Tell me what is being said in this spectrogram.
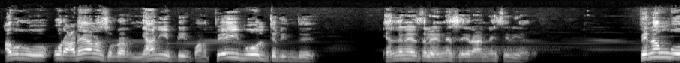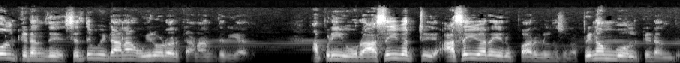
அவர் ஒரு அடையாளம் சொல்றாரு ஞானி எப்படி இருப்பான்? பேய் போல் தெரிந்து. எந்த நேரத்தில் என்ன செய்யறான்னே தெரியாது. பிணம் போல் கிடந்து செத்து போயிட்டானா உயிரோட இருக்கானான்னு தெரியாது. அப்படி ஒரு அசைவற்று அசைவர இருப்பார்கள்னு சொல்ற பிணம் போல் கிடந்து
